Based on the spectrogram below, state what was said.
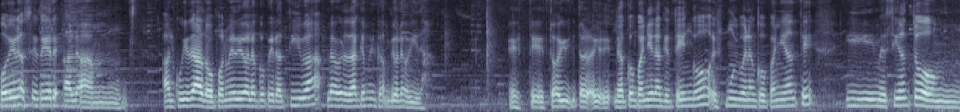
poder acceder mm, al cuidado por medio de la cooperativa, la verdad que me cambió la vida. Este, estoy, eh, la compañera que tengo es muy buena acompañante y me siento mm,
